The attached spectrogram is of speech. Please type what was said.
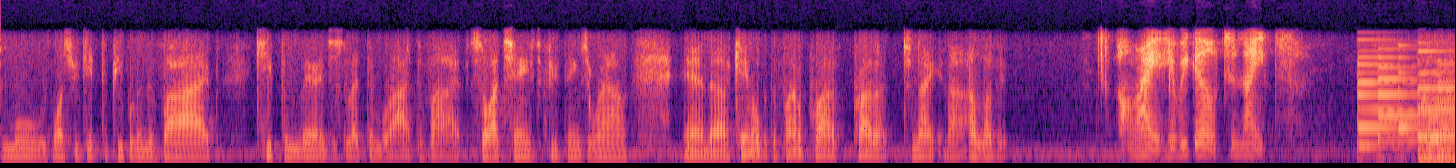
smooth. Once you get the people in the vibe, keep them there and just let them ride the vibe. So I changed a few things around and uh, came up with the final pro- product tonight, and I, I love it. All right, here we go. Tonight. tonight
